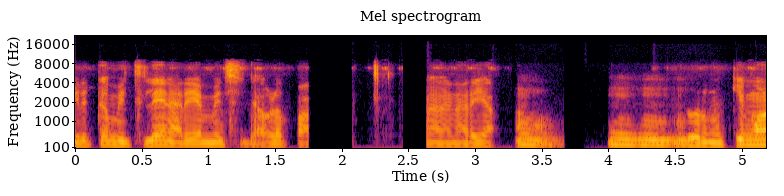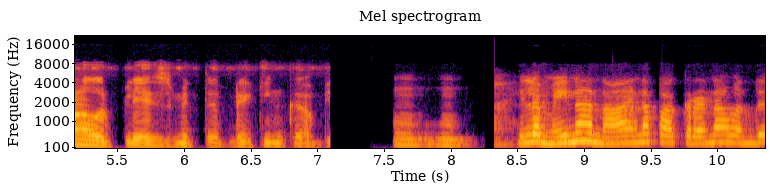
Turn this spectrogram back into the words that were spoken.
இருக்க மிட்ஸ்லயே நிறைய மிட்ஸ் டெவலப் ஆகும் நிறைய. ம் ம் ம் இது ஒரு முக்கியமான ஒரு பிளேஸ் மித் பிரேக்கிங்க்கு அப்படி. ம் ம். இல்லை மெயினாக நான் என்ன பார்க்குறேன்னா வந்து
